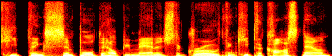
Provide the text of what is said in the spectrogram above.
keep things simple to help you manage the growth and keep the cost down?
